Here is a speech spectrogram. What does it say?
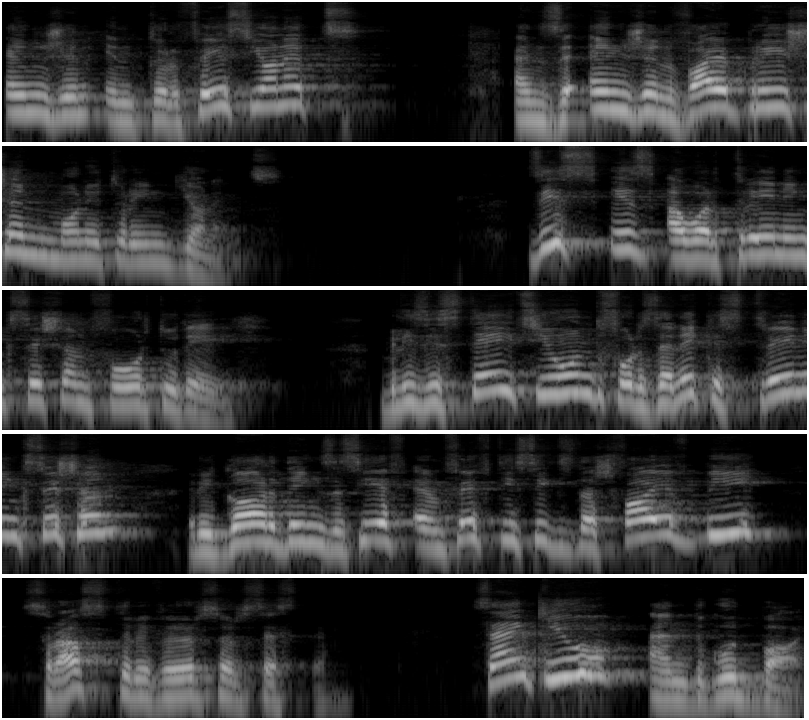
engine interface unit, and the engine vibration monitoring unit. This is our training session for today. Please stay tuned for the next training session regarding the CFM 56-5B thrust reverser system. Thank you and goodbye.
